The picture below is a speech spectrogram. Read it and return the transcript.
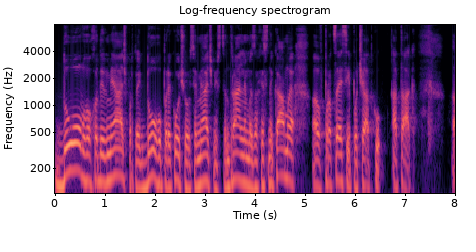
довго ходив м'яч, про те, як довго перекочувався м'яч між центральними захисниками е, в процесі початку атак. Е,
